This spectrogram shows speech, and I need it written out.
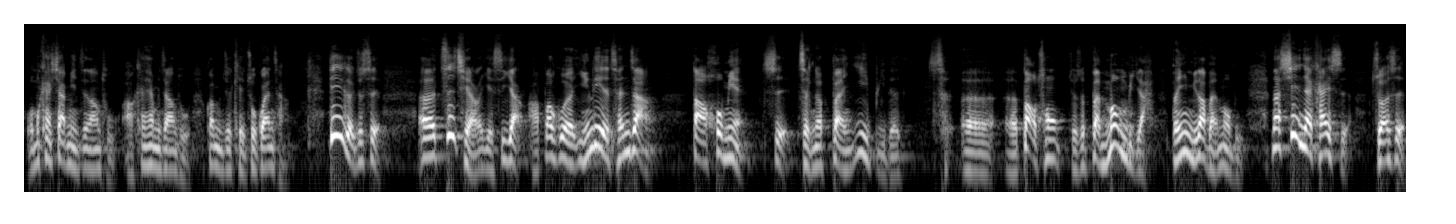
我们看下面这张图啊，看下面这张图，观众就可以做观察。第一个就是，呃，之前也是一样啊，包括盈利的成长，到后面是整个本益比的呃呃暴冲，就是本梦比啊，本益比到本梦比。那现在开始主要是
